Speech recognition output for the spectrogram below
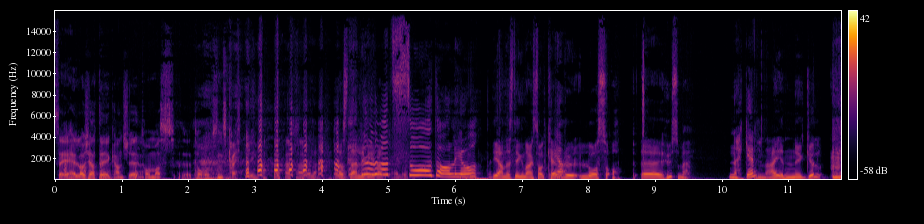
Sier heller ikke at det er kanskje Thomas eh, Torvesen Skretting. Eller Stanley Wieland. Så dårlig gjort. Janne Stigen Rangsvold, hva er det du låser opp eh, huset med? Nøkkel? Nei, en nøkkel.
